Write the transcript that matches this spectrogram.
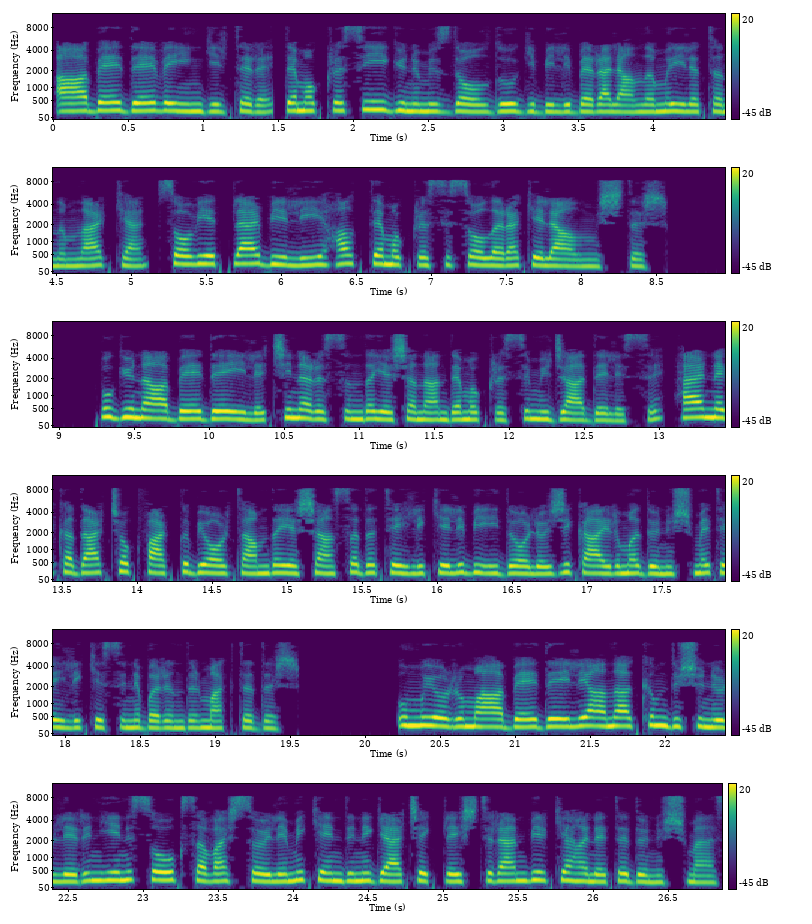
ABD ve İngiltere, demokrasiyi günümüzde olduğu gibi liberal anlamıyla tanımlarken, Sovyetler Birliği halk demokrasisi olarak ele almıştır. Bugün ABD ile Çin arasında yaşanan demokrasi mücadelesi, her ne kadar çok farklı bir ortamda yaşansa da tehlikeli bir ideolojik ayrıma dönüşme tehlikesini barındırmaktadır. Umuyorum ABD'li ana akım düşünürlerin yeni soğuk savaş söylemi kendini gerçekleştiren bir kehanete dönüşmez.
